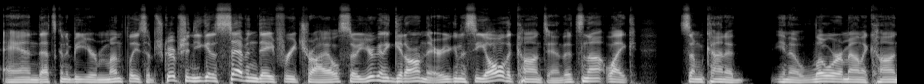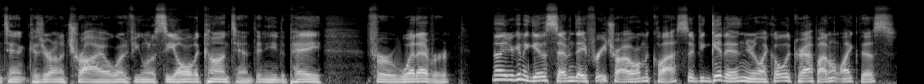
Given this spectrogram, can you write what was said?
and that's going to be your monthly subscription. You get a 7-day free trial, so you're going to get on there. You're going to see all the content. It's not like some kind of you know lower amount of content because you're on a trial and if you want to see all the content then you need to pay for whatever. No you're going to get a seven day free trial on the class. So if you get in you're like holy crap i don't like this.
